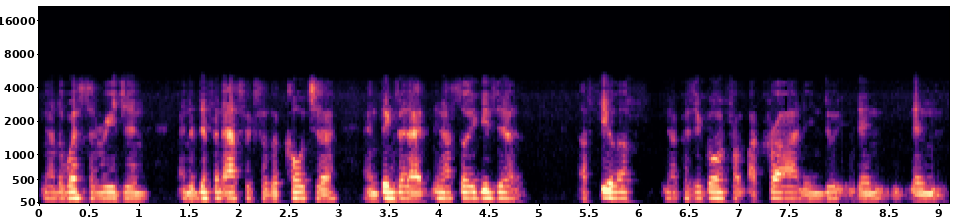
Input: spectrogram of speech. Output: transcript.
know the Western region and the different aspects of the culture and things like that. You know, so it gives you a, a feel of you know because you're going from Accra and do then then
